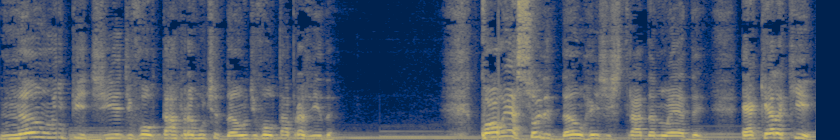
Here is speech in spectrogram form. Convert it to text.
não impedia de voltar para a multidão, de voltar para a vida. Qual é a solidão registrada no Éden? É aquela que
